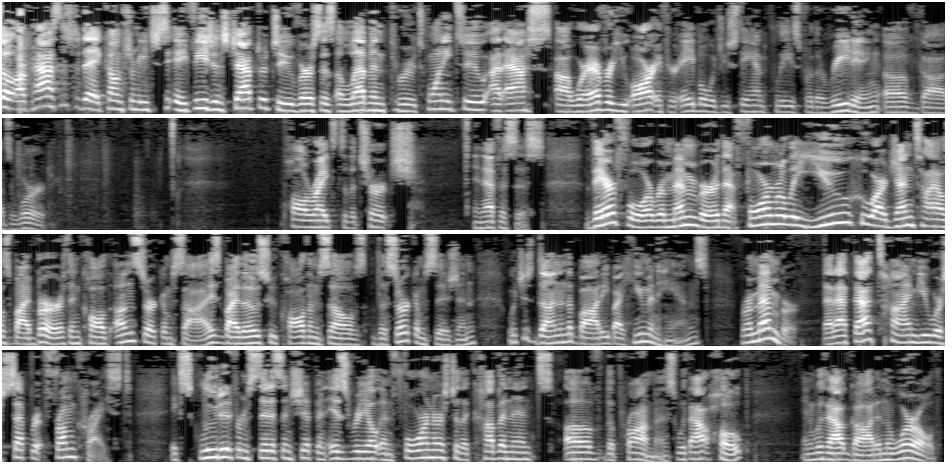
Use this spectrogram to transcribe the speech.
So our passage today comes from Ephesians chapter 2, verses 11 through 22. I'd ask uh, wherever you are, if you're able, would you stand, please, for the reading of God's word. Paul writes to the church in Ephesus Therefore, remember that formerly you who are Gentiles by birth and called uncircumcised by those who call themselves the circumcision, which is done in the body by human hands, remember that at that time you were separate from Christ, excluded from citizenship in Israel, and foreigners to the covenant of the promise, without hope and without God in the world.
